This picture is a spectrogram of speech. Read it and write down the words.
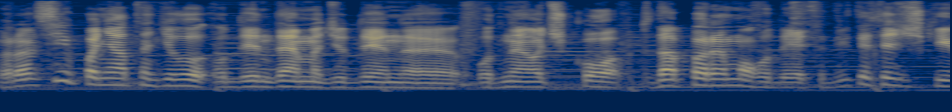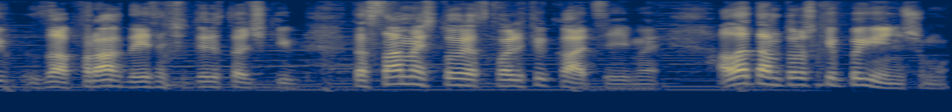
гравців. Понятне діло, один демедж, один, е, одне очко. За перемогу дається 2000 очків, за фраг дається 400 очків. Та сама історія з кваліфікаціями, але там трошки по-іншому.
